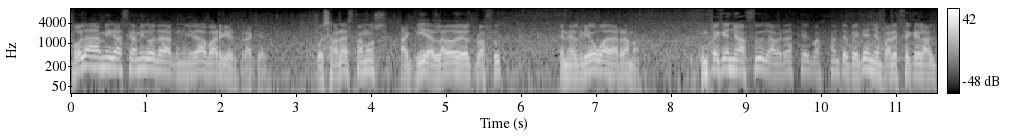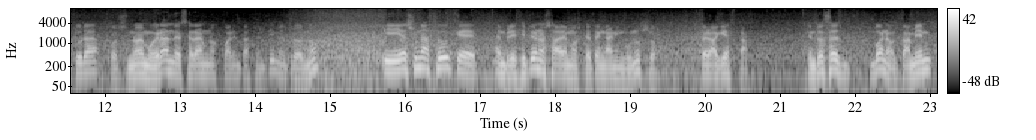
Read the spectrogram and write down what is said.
Hola amigas y amigos de la comunidad Barrier Tracker. Pues ahora estamos aquí al lado de otro azul, en el río Guadarrama. Un pequeño azul, la verdad es que es bastante pequeño, parece que la altura pues no es muy grande, será unos 40 centímetros, ¿no? Y es un azul que en principio no sabemos que tenga ningún uso, pero aquí está. Entonces, bueno, también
